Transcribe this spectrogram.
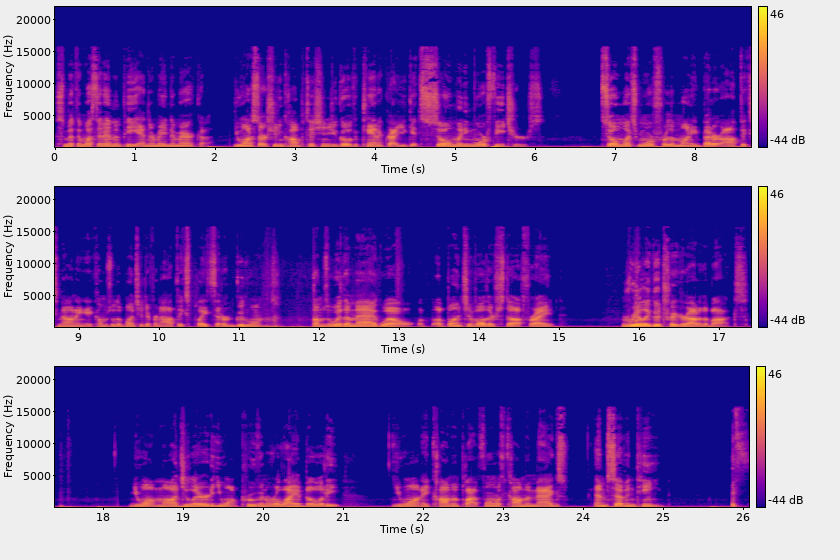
Smith & Wesson M&P and they're made in America. You want to start shooting competitions, you go the Canik route. You get so many more features. So much more for the money. Better optics mounting. It comes with a bunch of different optics plates that are good ones. Comes with a magwell, a, a bunch of other stuff, right? Really good trigger out of the box. You want modularity, you want proven reliability, you want a common platform with common mags, M17. If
